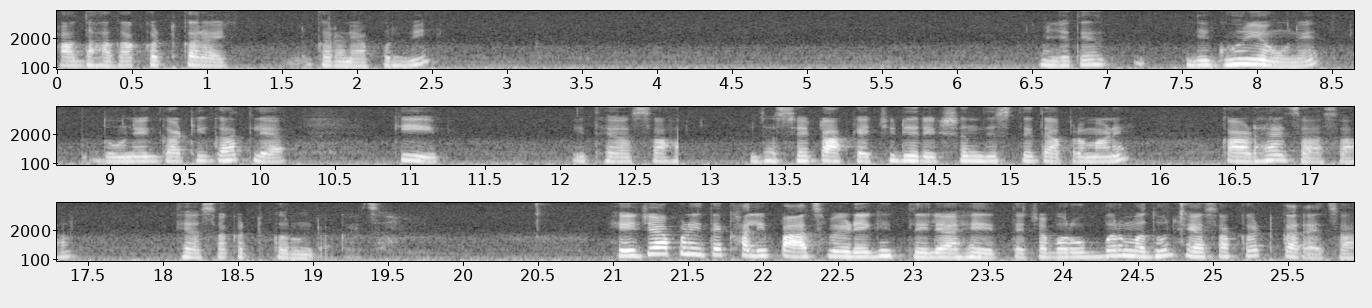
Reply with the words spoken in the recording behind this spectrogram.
हा धागा कट कराय करण्यापूर्वी. म्हणजे ते निघून येऊ नयेत. दोन एक गाठी घातल्या की इथे असा जसे टाक्याची डिरेक्शन दिसते त्याप्रमाणे काढायचा असा हे असा कट करून टाकायचा. हे जे आपण इथे खाली पाच वेडे घेतलेले आहेत त्याच्याबरोबर मधून हे असा कट करायचा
